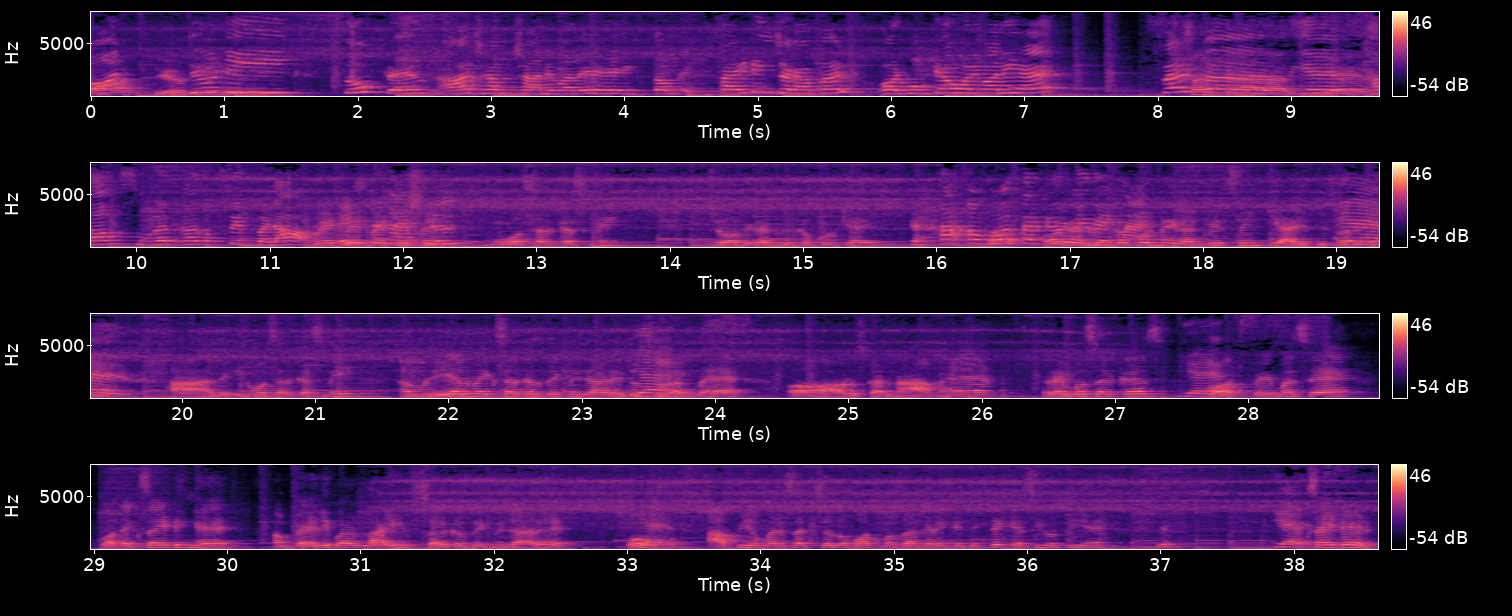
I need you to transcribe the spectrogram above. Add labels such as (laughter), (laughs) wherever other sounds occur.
Duty. Duty. So friends, आज हम जाने वाले हैं एकदम एक्साइटिंग जगह पर और वो क्या होने वाली है? सर्कस यस हम सूरत का सबसे बड़ा वेट वेट वेट वेट वो सर्कस नहीं जो अभी रणवीर कपूर की आई थी। (laughs) वो सर्कस रणवीर कपूर नहीं रणवीर सिंह की आई थी सॉरी हाँ लेकिन वो सर्कस नहीं हम रियल में एक सर्कस देखने जा रहे हैं जो. सूरत में है। और उसका नाम है रेम्बो सर्कस Yes. बहुत फ़ेमस है। बहुत एक्साइटिंग है। हम पहली बार लाइव सर्कस देखने जा रहे हैं। हो Yes. आप भी हमारे साथ चलो बहुत मज़ा करेंगे। देखते कैसी होती है। Excited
